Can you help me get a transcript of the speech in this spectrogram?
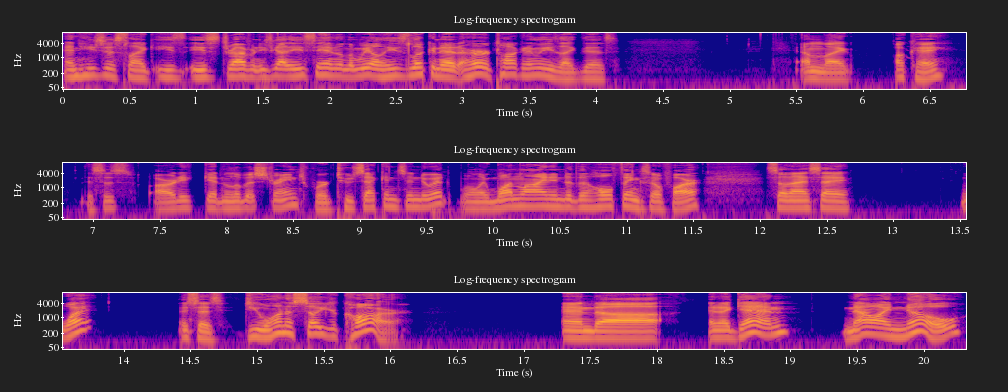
And he's just like he's he's driving. He's got his hand on the wheel. He's looking at her, talking to me. He's like this. I'm like, okay, this is already getting a little bit strange. We're two seconds into it. We're only one line into the whole thing so far. So then I say, What? It says, Do you want to sell your car? And uh and again, now I know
